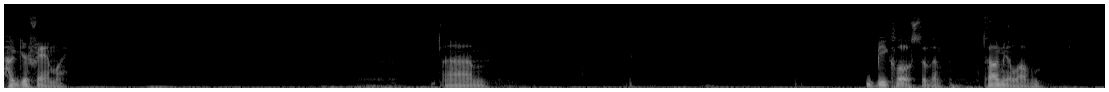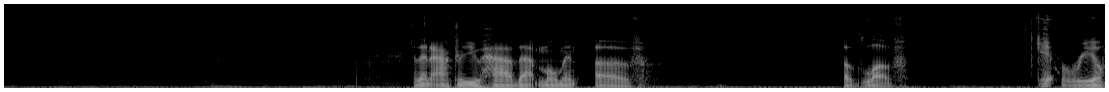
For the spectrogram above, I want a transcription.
hug your family. Um, be close to them. Tell them you love them. And then after you have that moment of of love, get real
